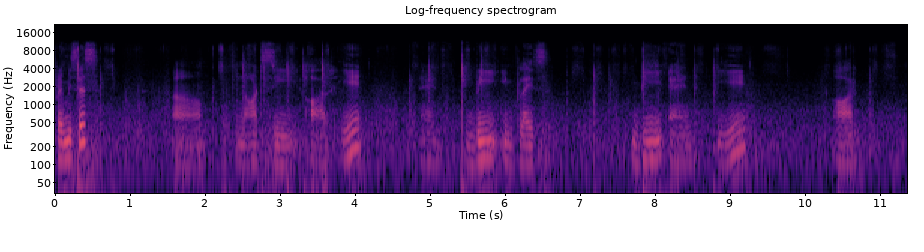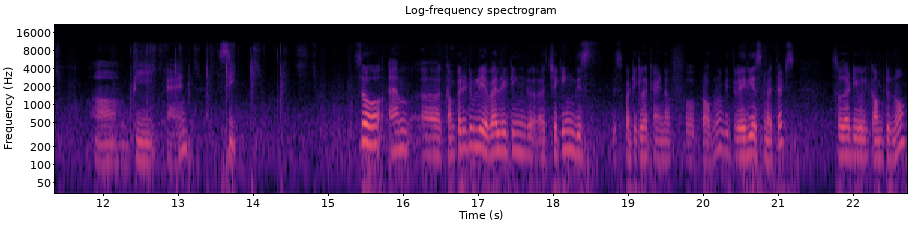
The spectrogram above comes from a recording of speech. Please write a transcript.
premises uh, not C or A and B implies B and A or uh, B and C. So I am uh, comparatively evaluating uh, checking this this particular kind of uh, problem with various methods so that you will come to know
